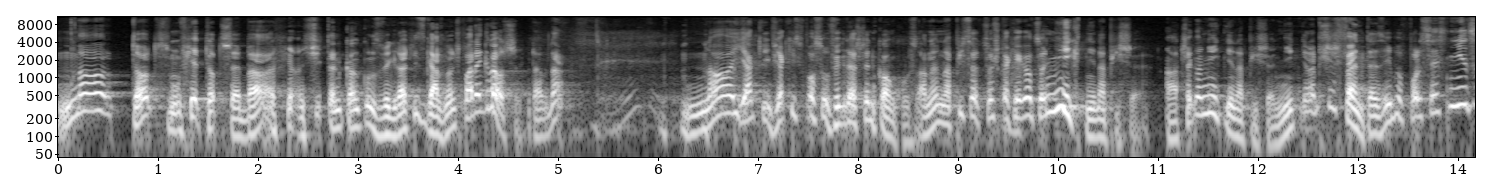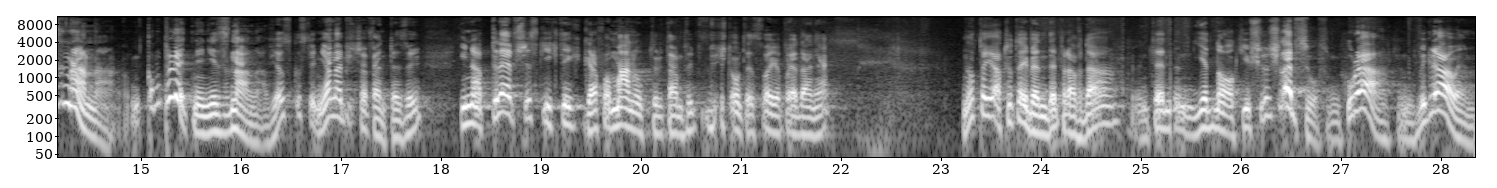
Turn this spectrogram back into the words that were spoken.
No, to mówię, to trzeba wziąć ten konkurs wygrać i zgarnąć parę groszy, prawda? No, jaki, w jaki sposób wygrać ten konkurs? Ale napisać coś takiego, co nikt nie napisze. A czego nikt nie napisze? Nikt nie napisze fantasy, bo w Polsce jest nieznana. Kompletnie nieznana. W związku z tym ja napiszę fantasy i na tle wszystkich tych grafomanów, którzy tam wy- wyślą te swoje opowiadania, no to ja tutaj będę, prawda, ten jednooki wśród ślepców. Hurra, wygrałem.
